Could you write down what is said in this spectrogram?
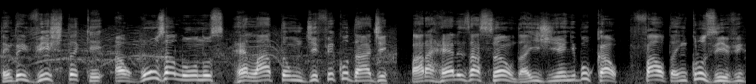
tendo em vista que alguns alunos relatam dificuldade para a realização da higiene bucal. Falta, inclusive,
